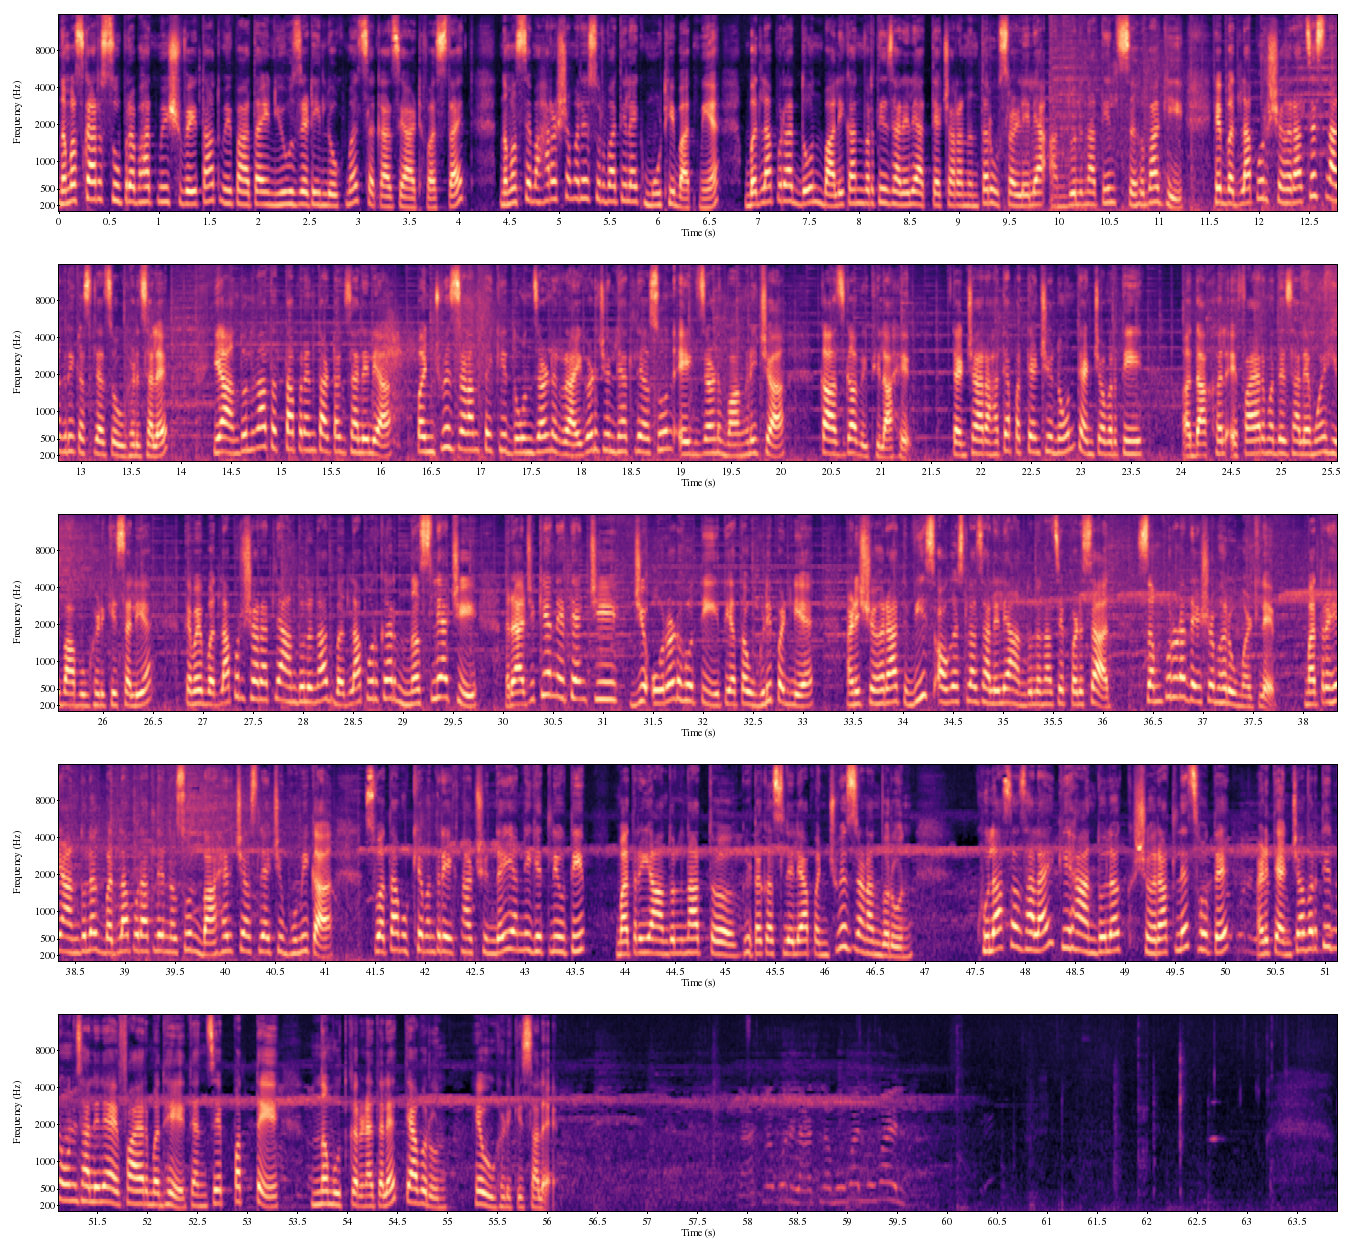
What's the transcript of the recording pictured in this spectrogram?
नमस्कार सुप्रभात. मी श्वेता. तुम्ही पाहताय न्यूज एटीन लोकमत. सकाळचे आठ वाजता आहेत नमस्ते. महाराष्ट्रामध्ये सुरुवातीला एक मोठी बातमी आहे. बदलापुरात दोन बालिकांवरती झालेल्या अत्याचारानंतर उसळलेल्या आंदोलनातील सहभागी हे बदलापूर शहराचेच नागरिक असल्याचं उघड झालंय. या आंदोलनात आतापर्यंत अटक झालेल्या पंचवीस जणांपैकी दोन जण रायगड जिल्ह्यातले असून एक जण वांगणीच्या कासगाव येथील आहे. त्यांच्या राहत्या पत्त्यांची नोंद त्यांच्यावरती दाखल एफ आय आरमध्ये झाल्यामुळे ही बाब उघडकीस आली आहे. त्यामुळे बदलापूर शहरातल्या आंदोलनात बदलापूरकर नसल्याची राजकीय नेत्यांची जी ओरड होती ती आता उघडी पडली आहे. आणि शहरात वीस ऑगस्टला झालेल्या आंदोलनाचे पडसाद संपूर्ण देशभर उमटले. मात्र हे आंदोलक बदलापुरातले नसून बाहेरचे असल्याची भूमिका स्वतः मुख्यमंत्री एकनाथ शिंदे यांनी घेतली होती. मात्र या आंदोलनात घटक असलेल्या पंचवीस जणांवरून खुलासा झालाय की हे आंदोलक शहरातलेच होते आणि त्यांच्यावरती नोंद झालेल्या एफ आय आरमध्ये त्यांचे पत्ते नमूद करण्यात आले त्यावरून हे उघडकीस आलं आहे आलंय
